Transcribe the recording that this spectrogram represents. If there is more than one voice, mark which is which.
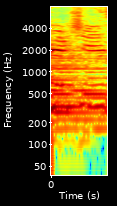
Speaker 1: Virgin.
